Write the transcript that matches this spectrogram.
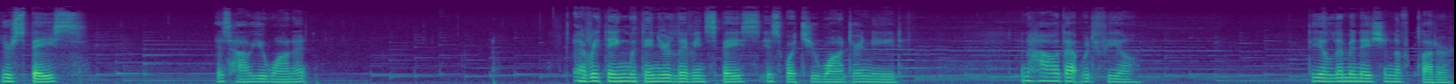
your space is how you want it. Everything within your living space is what you want or need, and how that would feel. The elimination of clutter.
